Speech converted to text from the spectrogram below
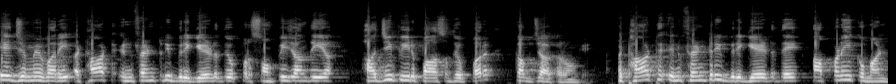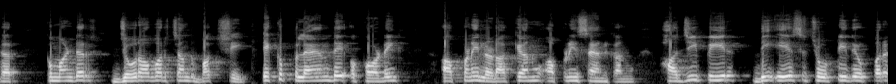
ਇਹ ਜ਼ਿੰਮੇਵਾਰੀ 68 ਇਨਫੈਂਟਰੀ ਬ੍ਰਿਗੇਡ ਦੇ ਉੱਪਰ ਸੌਂਪੀ ਜਾਂਦੀ ਆ। ਹਾਜੀ ਪੀਰ ਪਾਸ ਦੇ ਉੱਪਰ ਕਬਜ਼ਾ ਕਰੋਗੇ। 68 ਇਨਫੈਂਟਰੀ ਬ੍ਰਿਗੇਡ ਦੇ ਆਪਣੇ ਕਮਾਂਡਰ ਕਮਾਂਡਰ ਜੋਰਾਵਰ ਚੰਦ ਬਖਸ਼ੀ, ਇੱਕ ਪਲਾਨ ਦੇ ਅਕੋਰਡਿੰਗ ਆਪਣੇ ਲੜਾਕਿਆਂ ਨੂੰ, ਆਪਣੇ ਸੈਨਿਕਾਂ ਨੂੰ ਹਾਜੀ ਪੀਰ ਦੀ ਇਸ ਚੋਟੀ ਦੇ ਉੱਪਰ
